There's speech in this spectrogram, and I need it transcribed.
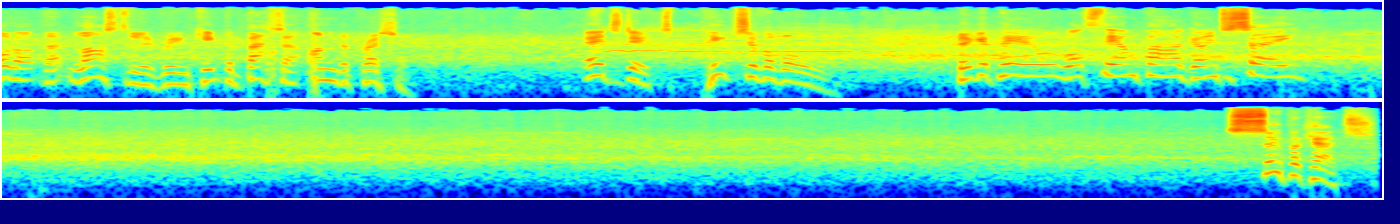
follow up that last delivery and keep the batter under pressure. Edged it, peach of a ball. Big appeal, what's the umpire going to say? Super catch.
